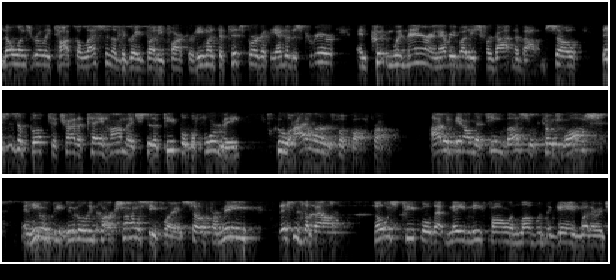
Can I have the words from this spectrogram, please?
no one's really taught the lesson of the great Buddy Parker. He went to Pittsburgh at the end of his career and couldn't win there, and everybody's forgotten about him. So this is a book to try to pay homage to the people before me who I learned football from. I would get on the team bus with Coach Walsh, and he would be doodling Clark Shaughnessy plays. So for me, this is about those people that made me fall in love with the game, whether it's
